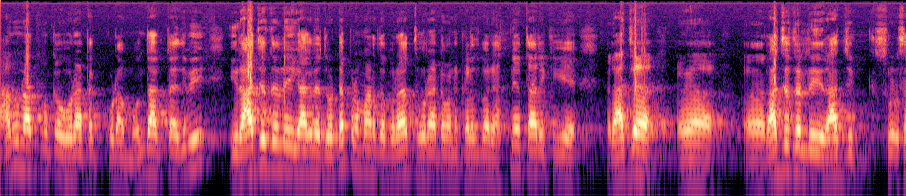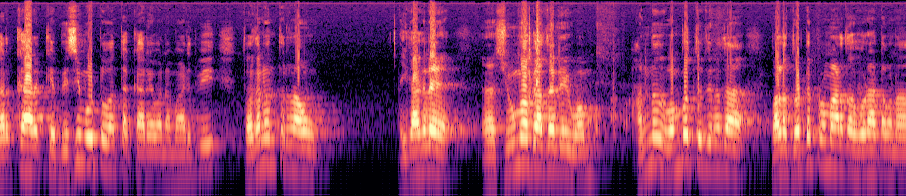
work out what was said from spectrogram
ಕಾನೂನಾತ್ಮಕ ಹೋರಾಟಕ್ಕೆ ಕೂಡ ಮುಂದಾಗ್ತಾ ಇದ್ದೀವಿ. ಈ ರಾಜ್ಯದಲ್ಲಿ ಈಗಾಗಲೇ ದೊಡ್ಡ ಪ್ರಮಾಣದ ಬೃಹತ್ ಹೋರಾಟವನ್ನು ಕಳೆದ ಬಾರಿ ಹತ್ತನೇ ತಾರೀಕಿಗೆ ರಾಜ್ಯ ರಾಜ್ಯದಲ್ಲಿ ರಾಜ್ಯ ಸರ್ಕಾರಕ್ಕೆ ಬಿಸಿ ಮುಟ್ಟುವಂಥ ಕಾರ್ಯವನ್ನು ಮಾಡಿದ್ವಿ. ತದನಂತರ ನಾವು ಈಗಾಗಲೇ ಶಿವಮೊಗ್ಗದಲ್ಲಿ ಒಂ ಹನ್ನೊಂದು ಒಂಬತ್ತು ದಿನದ ಭಾಳ ದೊಡ್ಡ ಪ್ರಮಾಣದ ಹೋರಾಟವನ್ನು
